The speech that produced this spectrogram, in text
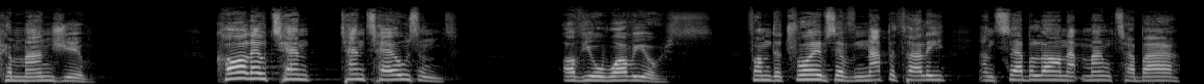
commands you. Call out 10,000 10, of your warriors from the tribes of Naphtali and Zebulun at Mount Tabor,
